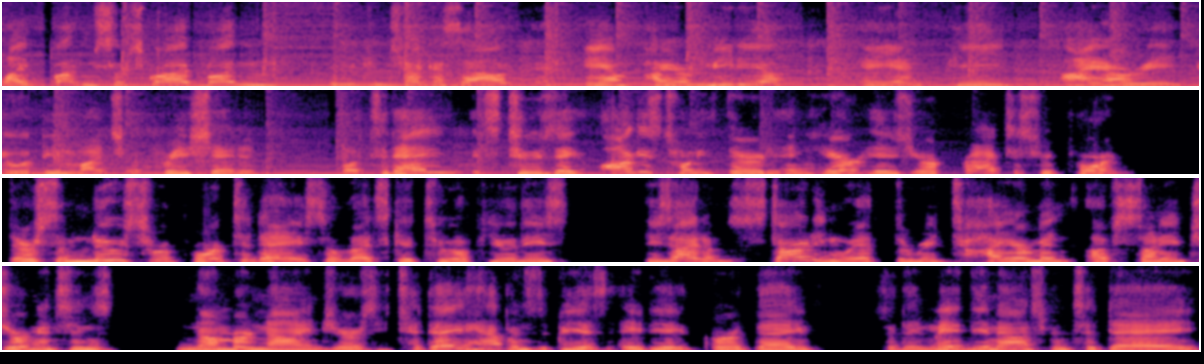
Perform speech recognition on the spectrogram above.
like button, subscribe button, and you can check us out at Empire Media, A-M-P-I-R-E. It would be much appreciated. Well, today it's Tuesday, August 23rd, and here is your practice report. There's some news to report today, so let's get to a few of these, these items, starting with the retirement of Sonny Jurgensen's number nine jersey. Today happens to be his 88th birthday, so they made the announcement today.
